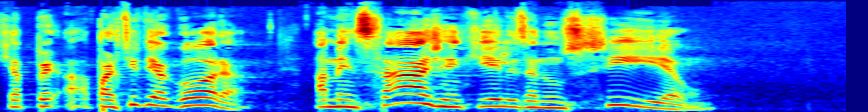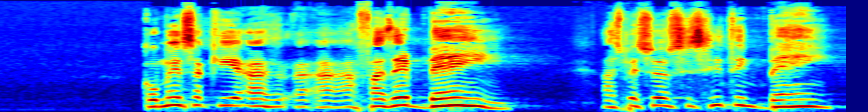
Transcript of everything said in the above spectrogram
Que a partir de agora, a mensagem que eles anunciam começa aqui a, a, a fazer bem, as pessoas se sentem bem.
